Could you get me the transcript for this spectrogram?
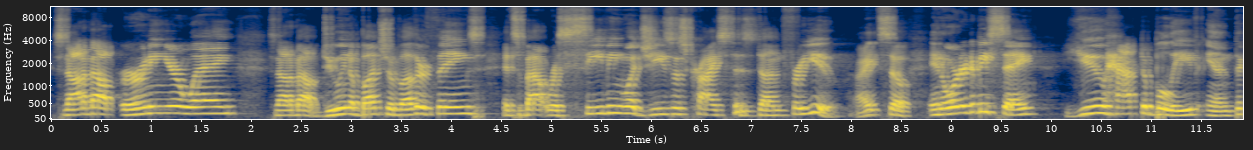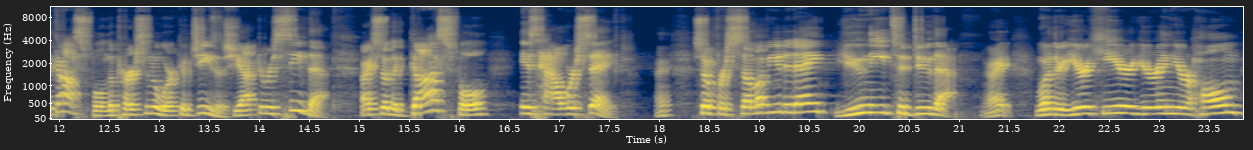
It's not about earning your way. It's not about doing a bunch of other things. It's about receiving what Jesus Christ has done for you. Right? So, in order to be saved, you have to believe in the gospel and the person and work of Jesus. You have to receive that. All right, so the gospel is how we're saved. Right? So for some of you today, you need to do that. All right? Whether you're here, you're in your home,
